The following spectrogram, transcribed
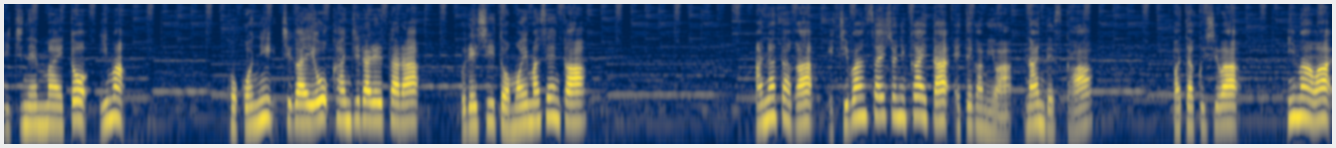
1年前と今。ここに違いを感じられたら嬉しいと思いませんか？あなたが一番最初に書いた絵手紙は何ですか？私は今は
